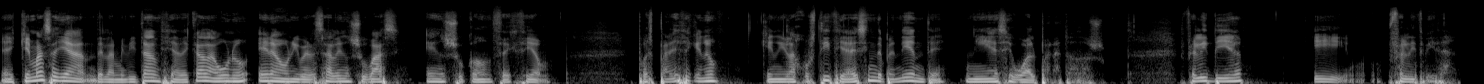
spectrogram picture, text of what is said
eh, que más allá de la militancia de cada uno era universal en su base, en su concepción. Pues parece que no, que ni la justicia es independiente ni es igual para todos. Feliz día y feliz vida.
